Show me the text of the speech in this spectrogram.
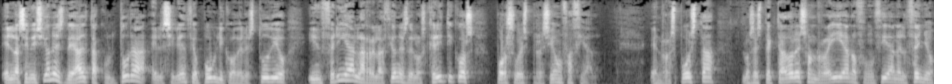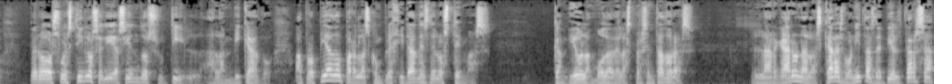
En las emisiones de alta cultura, el silencio público del estudio infería las relaciones de los críticos por su expresión facial. En respuesta, los espectadores sonreían o fruncían el ceño, pero su estilo seguía siendo sutil, alambicado, apropiado para las complejidades de los temas. Cambió la moda de las presentadoras. Largaron a las caras bonitas de piel tarsa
